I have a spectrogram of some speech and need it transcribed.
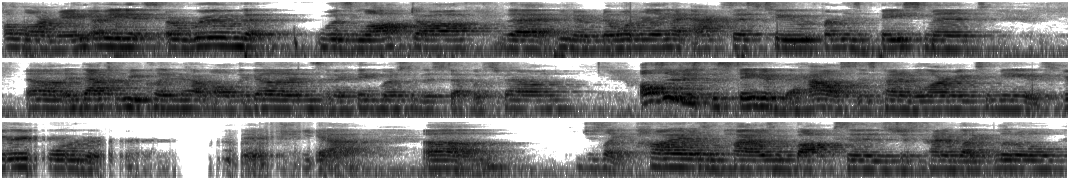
alarming. I mean, it's a room that was locked off that you know no one really had access to from his basement, um, and that's where he claimed to have all the guns. And I think most of this stuff was found. Also, just the state of the house is kind of alarming to me. It's very hoarder-ish, yeah. Um, just like piles and piles of boxes, just kind of like little,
